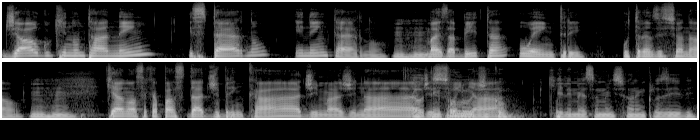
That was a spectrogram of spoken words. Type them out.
de algo que não está nem externo e nem interno, Uhum. mas habita o entre, o transicional, Uhum. que é a nossa capacidade de brincar, de imaginar, É o de tempo sonhar. lúdico, que ele mesmo menciona, inclusive.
